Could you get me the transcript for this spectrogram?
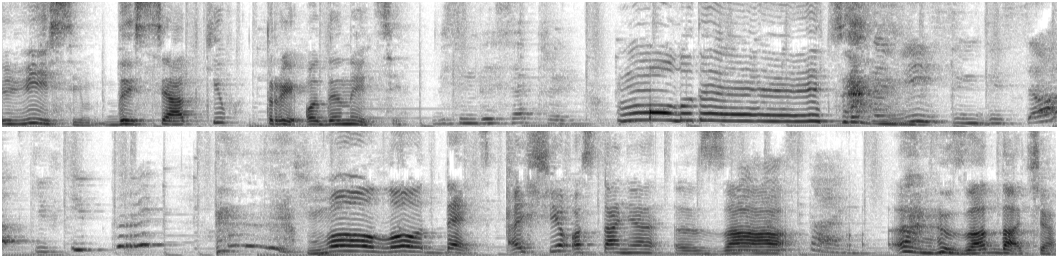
8 десятків, 3 одиниці. 83. Молодець! Це 8 десятків і 3. Молодець! А ще остання е, за... Задача.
